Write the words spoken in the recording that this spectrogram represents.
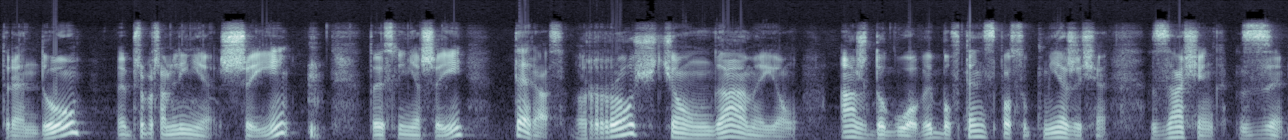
trendu, e, przepraszam, linię szyi. To jest linia szyi. Teraz rozciągamy ją aż do głowy, bo w ten sposób mierzy się zasięg z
